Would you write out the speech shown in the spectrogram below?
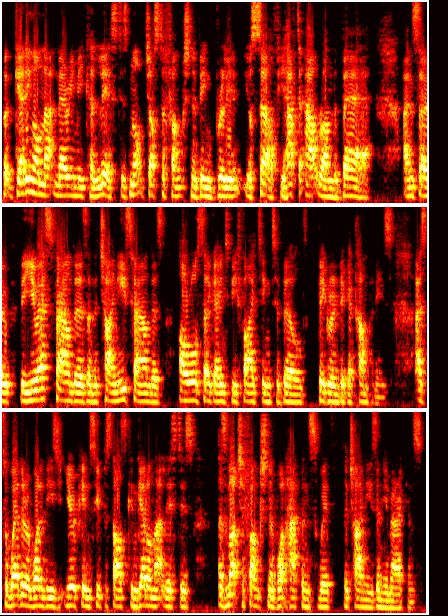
But getting on that Mary Meeker list is not just a function of being brilliant yourself. You have to outrun the bear. And so the US founders and the Chinese founders are also going to be fighting to build bigger and bigger companies. As to whether one of these European superstars can get on that list is as much a function of what happens with the Chinese and the Americans.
